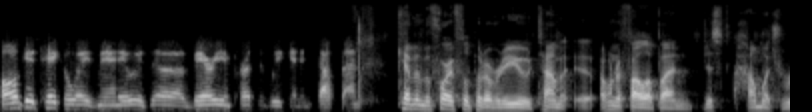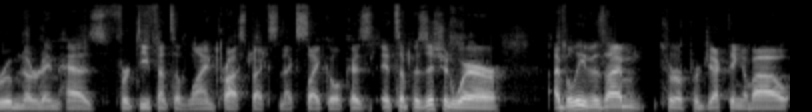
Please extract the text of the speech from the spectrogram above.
all good takeaways, man. It was a very impressive weekend in South Bend. Kevin, before I flip it over to you, Tom, uh, I want to follow up on just how much room Notre Dame has for defensive line prospects next cycle because it's a position where I believe, as I'm sort of projecting about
